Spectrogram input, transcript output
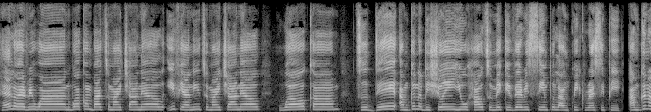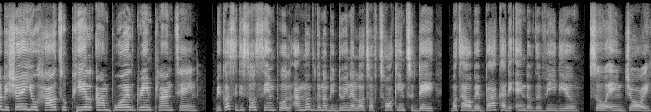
hello everyone. Welcome back to my channel. If you are new to my channel welcome. Today i'm gonna be showing you how to make a very simple and quick recipe. I'm gonna be showing you how to peel and boil green plantain. Because it is so simple i'm not gonna be doing a lot of talking today but i'll be back at the end of the video. So enjoy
